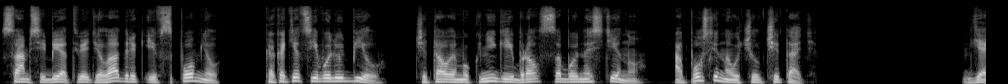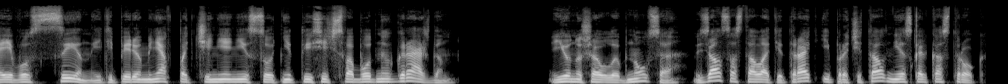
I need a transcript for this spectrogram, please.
Сам себе ответил Адрик и вспомнил, как отец его любил, читал ему книги и брал с собой на стену, а после научил читать. Я его сын, и теперь у меня в подчинении сотни тысяч свободных граждан. Юноша улыбнулся, взял со стола тетрадь и прочитал несколько строк.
